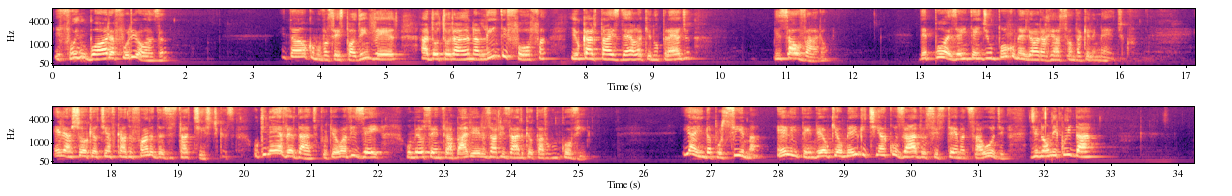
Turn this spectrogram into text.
E fui embora furiosa. Então, como vocês podem ver, a doutora Ana, linda e fofa, e o cartaz dela aqui no prédio me salvaram. Depois eu entendi um pouco melhor a reação daquele médico. Ele achou que eu tinha ficado fora das estatísticas, o que nem é verdade, porque eu avisei o meu sem trabalho e eles avisaram que eu estava com Covid. E ainda por cima, ele entendeu que eu meio que tinha acusado o sistema de saúde de não me cuidar.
